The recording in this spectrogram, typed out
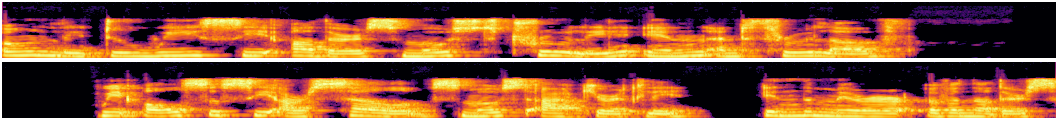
only do we see others most truly in and through love, we also see ourselves most accurately in the mirror of another's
